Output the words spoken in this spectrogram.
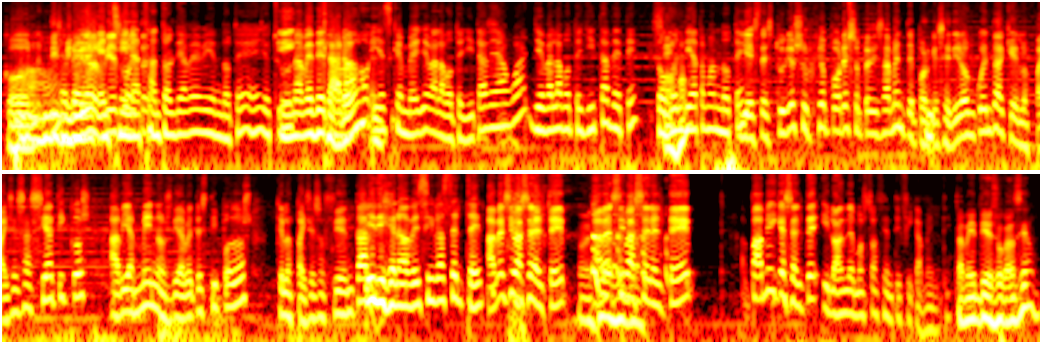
con No, disminuir el que en riesgo China de están todo el día bebiendo té. ¿eh? Yo estuve Y- una vez de claro, trabajo y es que en vez de llevar la botellita de agua, lleva la botellita de té. Todo Ajá. el día tomando té. Y este estudio surgió por eso precisamente, porque se dieron cuenta que en los países asiáticos había menos diabetes tipo 2 que en los países Y occidentales. dije, no, a ver si iba a ser té. a ver si va a ser el té, A ver si va a va ser el té. Para mí que es el té y lo han demostrado científicamente. También tiene su canción.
